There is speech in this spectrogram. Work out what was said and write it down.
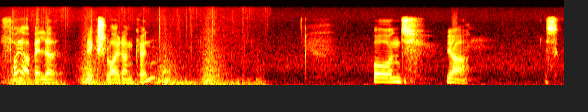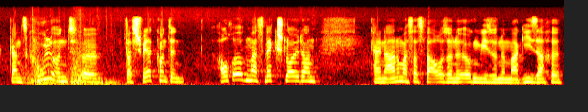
Feuerbälle wegschleudern können. Und ja, ist ganz cool und äh, das Schwert konnte auch irgendwas wegschleudern. Keine Ahnung, was das war, so eine irgendwie so eine Magiesache.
